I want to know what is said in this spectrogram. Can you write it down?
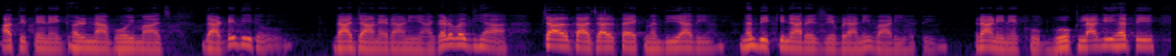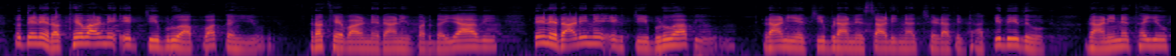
આથી તેણે ઘરના ભોયમાં જ દાટી દીધો. રાજા અને રાણી આગળ વધ્યા. ચાલતા ચાલતા એક નદી આવી. નદી કિનારે ઝેબડાની વાડી હતી. રાણીને ખૂબ ભૂખ લાગી હતી, તો તેણે રખેવાળને એક ચીબડું આપવા કહ્યું. રખેવાળને રાણી પર દયા આવી. તેણે રાણીને એક ચીબડું આપ્યું. રાણીએ ચીબડાને સાડીના છેડાથી ઢાંકી દીધું. રાણીને થયું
